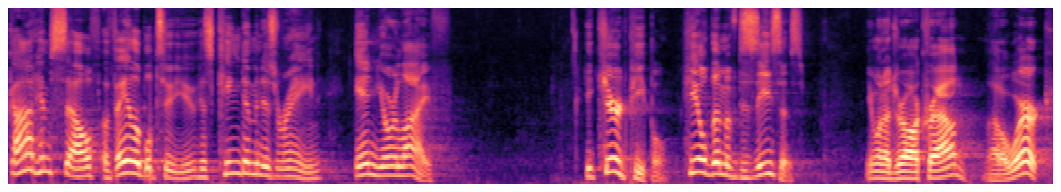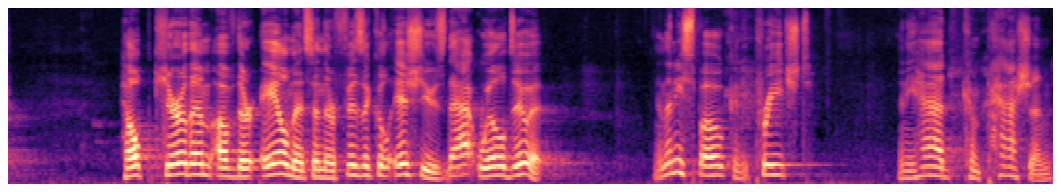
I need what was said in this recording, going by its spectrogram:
God Himself available to you, His kingdom and His reign in your life. He cured people, healed them of diseases. You want to draw a crowd? That'll work. Help cure them of their ailments and their physical issues. That will do it. And then he spoke and he preached and he had compassion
